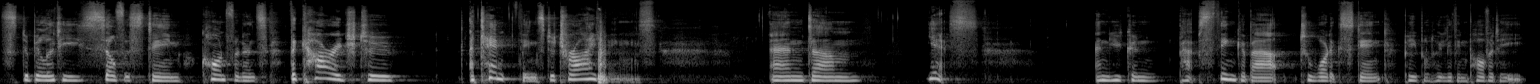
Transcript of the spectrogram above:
stability, self esteem, confidence, the courage to attempt things, to try things. And um, yes, and you can perhaps think about to what extent people who live in poverty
